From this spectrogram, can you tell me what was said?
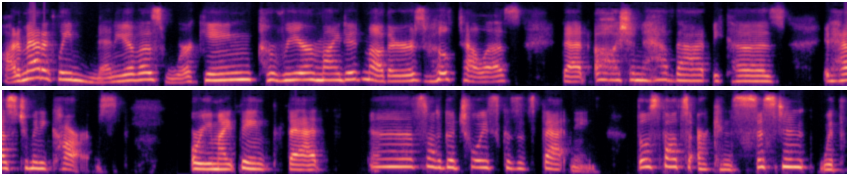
automatically, many of us working, career minded mothers will tell us that, oh, I shouldn't have that because it has too many carbs. Or you might think that eh, that's not a good choice because it's fattening. Those thoughts are consistent with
